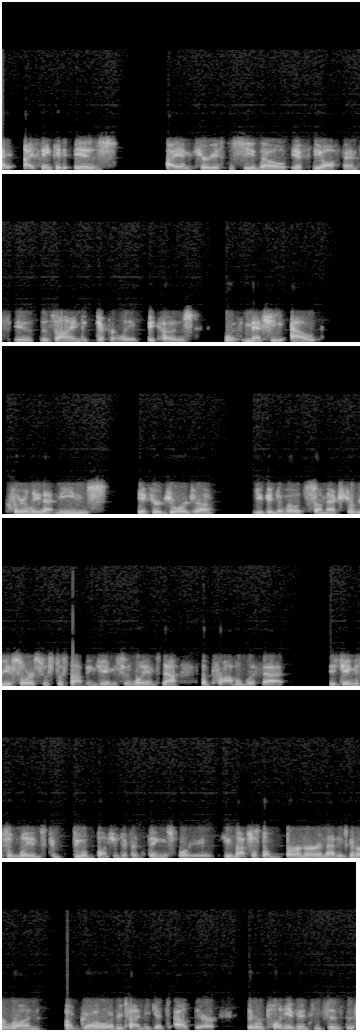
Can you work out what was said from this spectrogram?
I, I think it is. I am curious to see, though, if the offense is designed differently because with Metchie out, clearly that means if you're Georgia, you can devote some extra resources to stopping Jameson Williams. Now, the problem with that is Jameson Williams can do a bunch of different things for you. He's not just a burner in that he's going to run a go every time he gets out there. There were plenty of instances this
